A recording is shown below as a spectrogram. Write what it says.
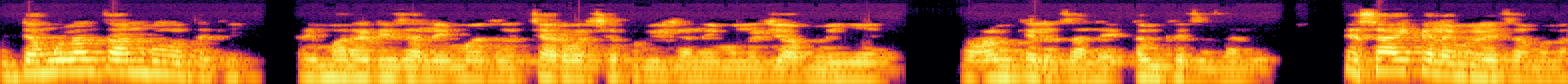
त्या मुलांचा अनुभव होता की अरे मराठी झाले माझं चार वर्षापूर्वी झालंय मला जॉब नाहीये किंवा अमक्याला झालंय तमक्याचं झालंय. ते असं ऐकायला मिळायचं आम्हाला.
